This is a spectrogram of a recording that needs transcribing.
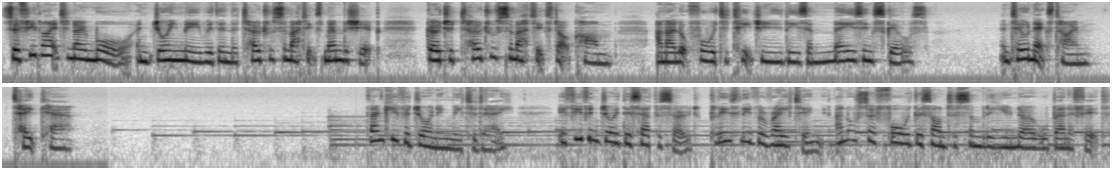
So, if you'd like to know more and join me within the Total Somatics membership, Go to totalsomatics.com and I look forward to teaching you these amazing skills. Until next time, take care. Thank you for joining me today. If you've enjoyed this episode, please leave a rating and also forward this on to somebody you know will benefit.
